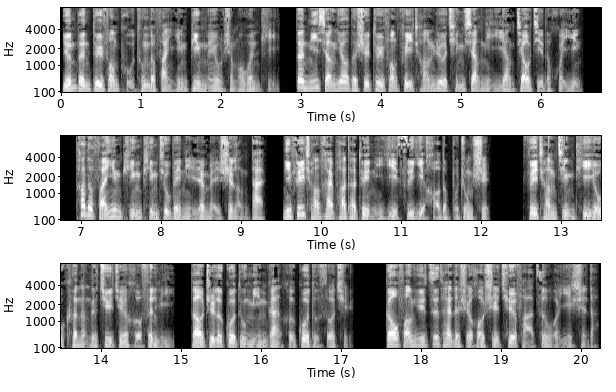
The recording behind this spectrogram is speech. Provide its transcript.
原本对方普通的反应并没有什么问题，但你想要的是对方非常热情，像你一样焦急的回应。他的反应平平就被你认为是冷淡，你非常害怕他对你一丝一毫的不重视，非常警惕有可能的拒绝和分离，导致了过度敏感和过度索取。高防御姿态的时候是缺乏自我意识的，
